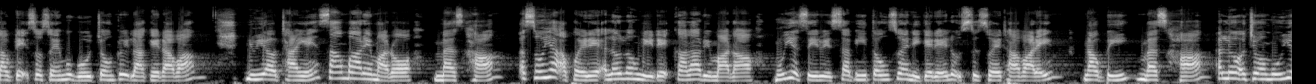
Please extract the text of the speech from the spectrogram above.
လောက်တဲ့ဆွဆွဲမှုကိုကြုံတွေ့လာခဲ့တာပါ။နယူးယောက်ထိုင်းရဲ့စောင်းပါးထဲမှာတော့မတ်ဟာ အစိုးရအဖွဲ့ရဲ့အလုံးလုံးနေတဲ့ကာလတွေမှာတော့မူရစ်စေးတွေဆက်ပြီးသုံးစွဲနေကြတယ်လို့ဆွဆွဲထားပါတယ်။နောက်ပြီး Max ဟာအလွန်အကျွံမူရ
